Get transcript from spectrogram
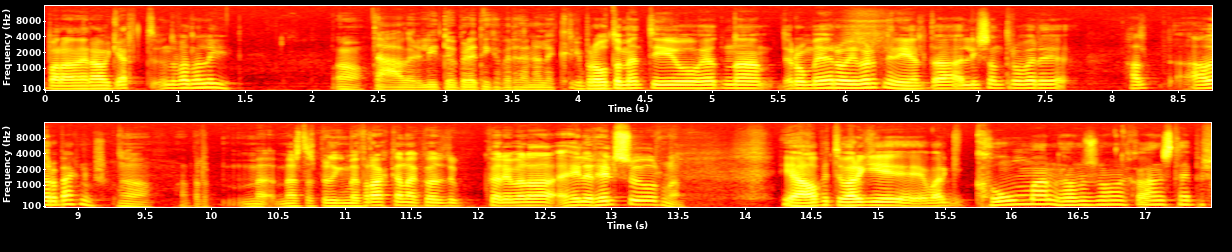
bara þeir hafa gert undirfallan líki Já, það verður lítið breytinga fyrir þennan leik. Ekki bara Otamendi og hérna Romero í vörninni, ég held að Lísandro verði hald, aður á bekknum sko. já, það er bara me- mesta spurningi með frakkana hver, hverju verða heilir heilsu og svona. Já, betur var ekki, var ekki Kóman, það var svona eitthvað aðeins tæpur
